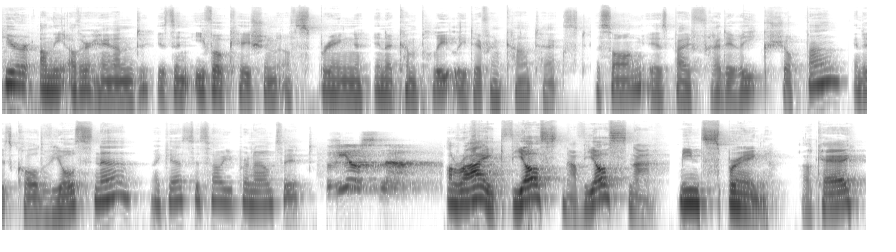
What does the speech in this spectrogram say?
Here, on the other hand, is an evocation of spring in a completely different context. The song is by Frédéric Chopin and it's called Wiosna, I guess is how you pronounce it. Wiosna. All right, Wiosna, Wiosna means spring, okay?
